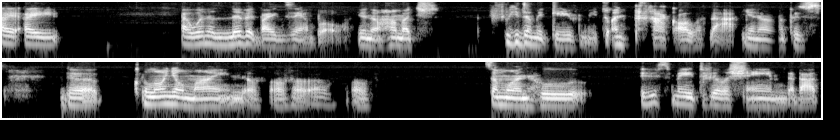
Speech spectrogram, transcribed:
I I, I want to live it by example. You know, how much freedom it gave me to unpack all of that. You know, because the colonial mind of of, of, of someone who is made to feel ashamed about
